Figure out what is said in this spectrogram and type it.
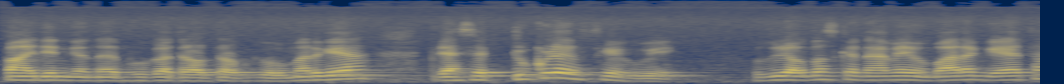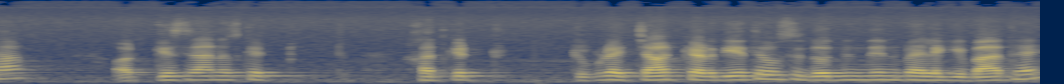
پانچ دن کے اندر بھوکا تڑپ تڑپ کے وہ مر گیا پھر ایسے ٹکڑے اس کے ہوئے حضور اقدس کا نام مبارک گیا تھا اور کسرا نے اس کے خط کے ٹکڑے چاک کر دیے تھے اس سے دو تین دن پہلے کی بات ہے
